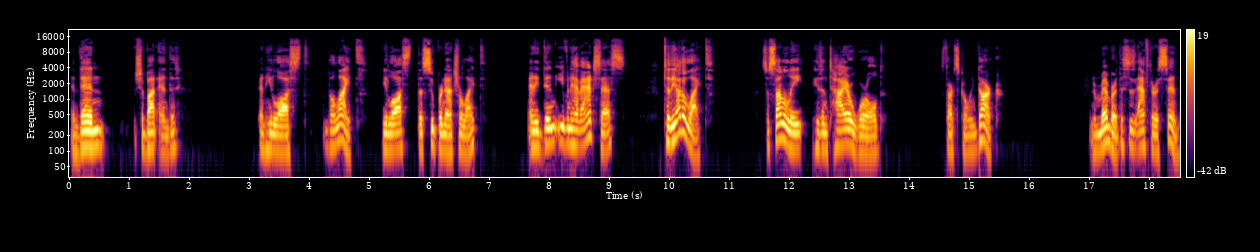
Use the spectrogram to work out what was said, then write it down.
And then Shabbat ended and he lost the light. He lost the supernatural light and he didn't even have access to the other light. So suddenly his entire world starts growing dark. And remember, this is after a sin.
